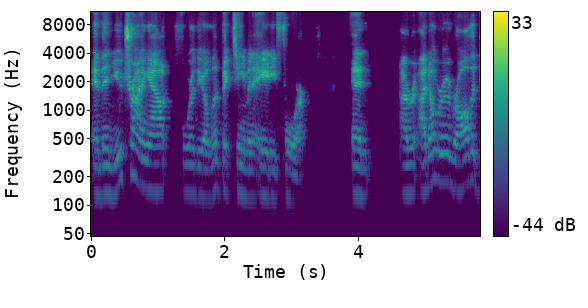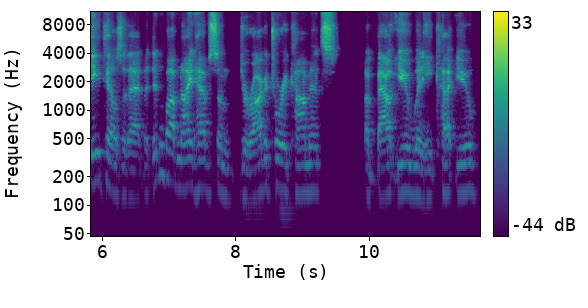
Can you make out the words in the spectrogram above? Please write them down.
and then you trying out for the Olympic team in '84. And I, I don't remember all the details of that, but didn't Bob Knight have some derogatory comments about you when he cut you?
